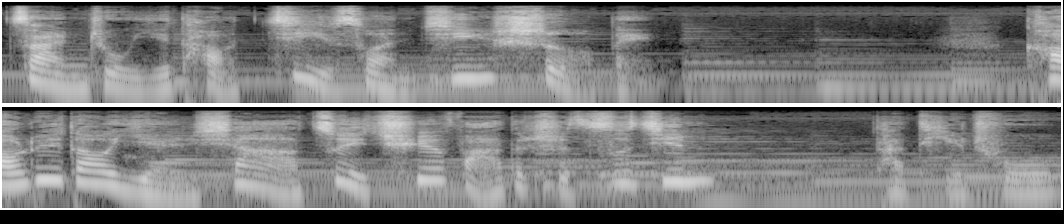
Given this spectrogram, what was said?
赞助一套计算机设备。考虑到眼下最缺乏的是资金，他提出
